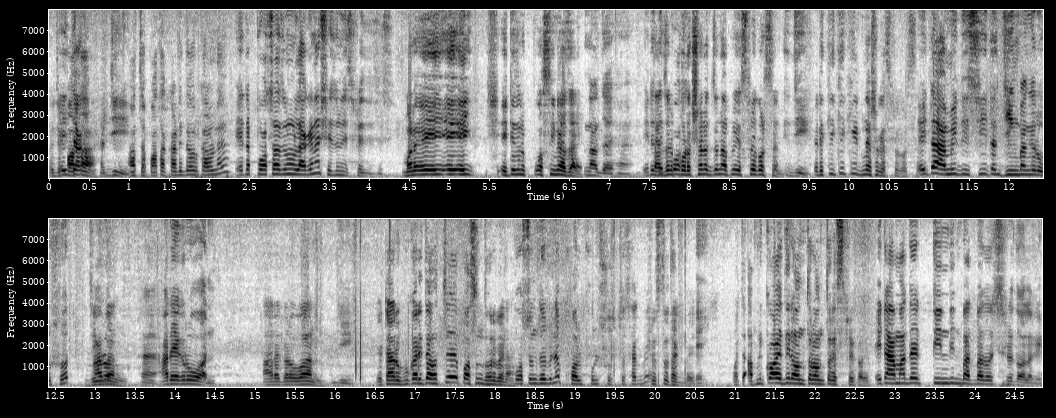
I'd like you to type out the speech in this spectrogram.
এই যে এই পাতা? জাগ- জি। আচ্ছা পাতা কাটি দেওয়ার কারণে? এটা পচা জন্য লাগে না সেই স্প্রে দিতেছি। মানে এই এই এই এটা যেন পচি না যায়। না যায় হ্যাঁ। এটা তার জন্য প্রোডাকশনের জন্য আপনি স্প্রে করছেন? জি। এটা কি কি কীটনাশক স্প্রে করছেন? এটা আমি দিছি এটা জিংবাংয়ের ঔষধ। জিংবাং। হ্যাঁ আর এগারো ওয়ান। আর এগারো ওয়ান। জি। এটার উপকারিতা হচ্ছে পছন্দ ধরবে না। পছন্দ হবে না ফল ফুল সুস্থ থাকবে। সুস্থ থাকবে। আচ্ছা আপনি কয়দিন অন্তর অন্তর স্প্রে করেন? এটা আমাদের তিন দিন বাদ বাদ স্প্রে দেওয়া লাগে।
